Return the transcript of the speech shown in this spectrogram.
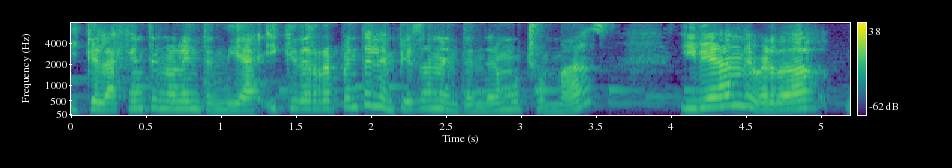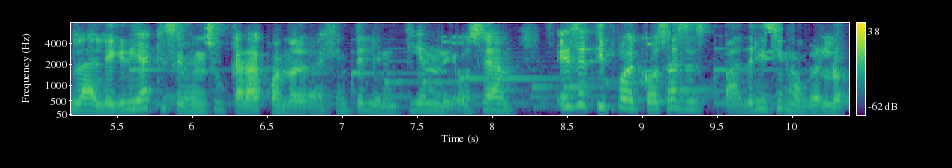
y que la gente no le entendía y que de repente le empiezan a entender mucho más y vieran de verdad la alegría que se ve en su cara cuando la gente le entiende, o sea, ese tipo de cosas es padrísimo verlo.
